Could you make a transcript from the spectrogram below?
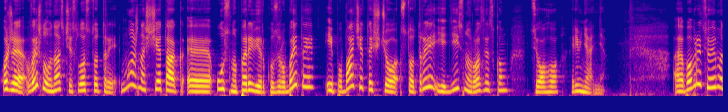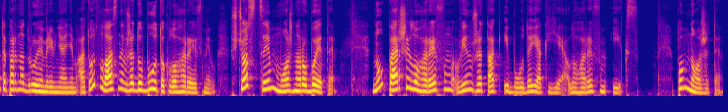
Отже, вийшло у нас число 103. Можна ще так е, усно перевірку зробити і побачити, що 103 є дійсно розв'язком цього рівняння. Е, попрацюємо тепер над другим рівнянням, а тут, власне, вже добуток логарифмів. Що з цим можна робити? Ну, перший логарифм він вже так і буде, як є, логарифм х. Помножити.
